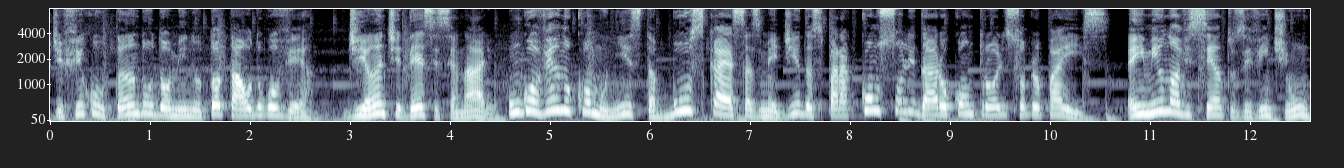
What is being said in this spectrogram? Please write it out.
dificultando o domínio total do governo. Diante desse cenário, um governo comunista busca essas medidas para consolidar o controle sobre o país. Em 1921,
